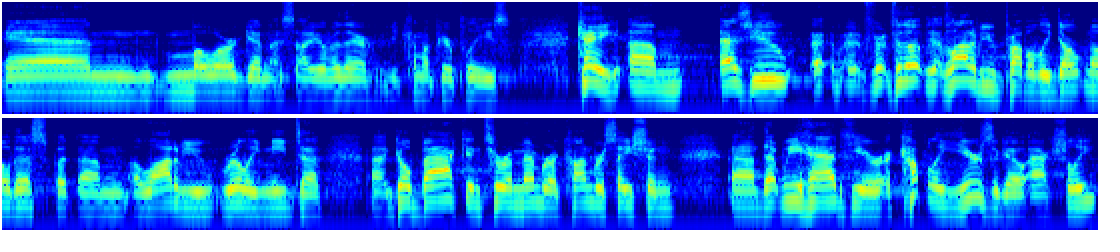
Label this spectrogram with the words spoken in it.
And Morgan, I saw you over there. Would you come up here, please? Okay, um, as you, uh, for, for those, a lot of you probably don't know this, but um, a lot of you really need to uh, go back and to remember a conversation uh, that we had here a couple of years ago, actually.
